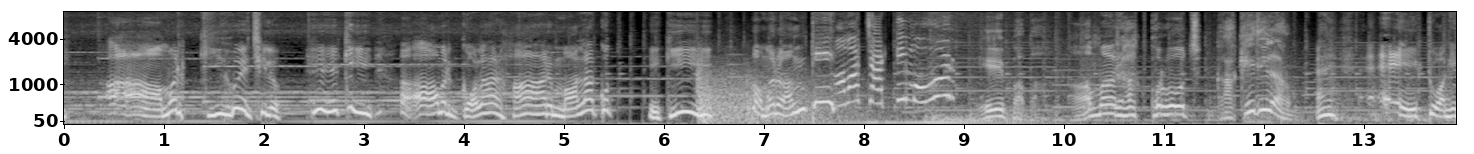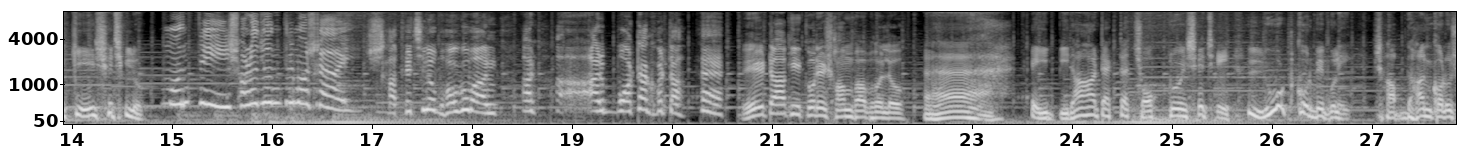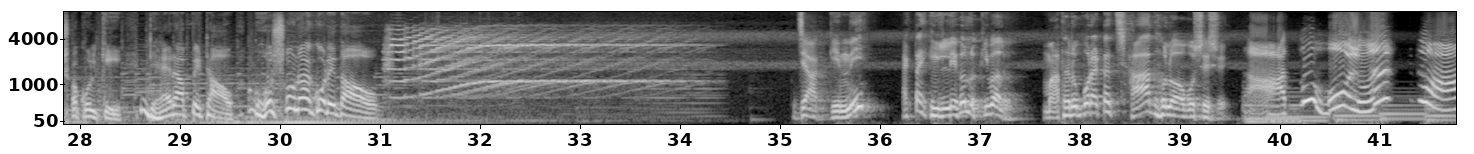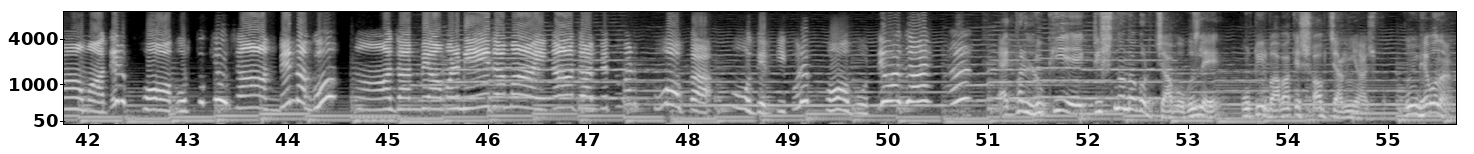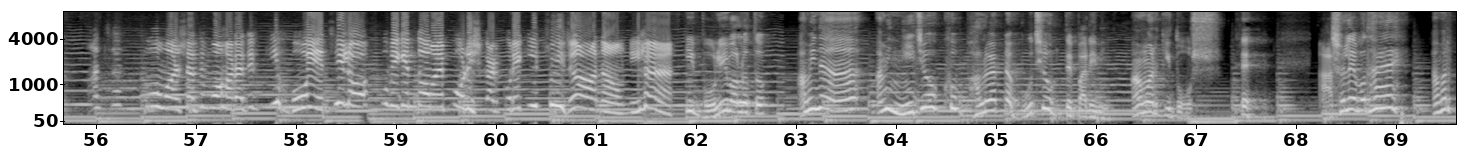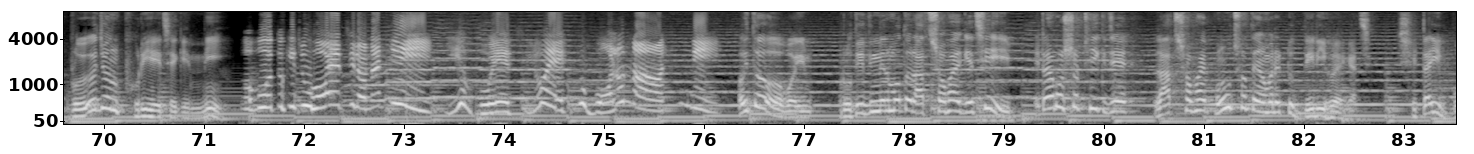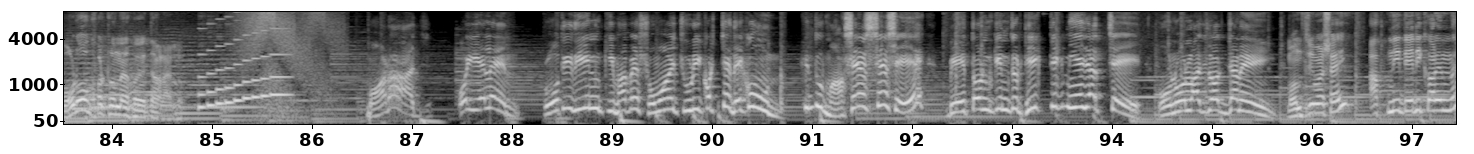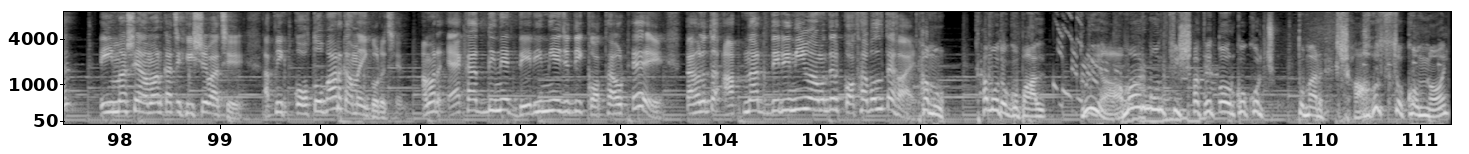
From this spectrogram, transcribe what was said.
আমার কি হয়েছিল? কি? আমার গলার হার মালা কোথা কি আমার আংটি? আমার চারটি মোহর? হে বাবা আমার হাত খরচ কাকে দিলাম? এ- এ- একটু আগে কে এসেছিল? মন্ত্রী ষড়যন্ত্রী মশাই। সাথে ছিল ভগবান আর আর বটা ঘটা হ্যাঁ। এটা কি করে সম্ভব হলো? হ্যাঁ এই বিরাট একটা চক্র এসেছে লুট করবে বলে। সাবধান করো সকলকে ঢেরা পেটাও ঘোষণা করে দাও। যাক গিন্নি একটা হিললে হলো কি বলো? মাথার উপর একটা ছাদ হলো অবশেষে। তো হলো হ্যাঁ? আমাদের খবর তো কেউ জানবে না গো। না জানবে আমার মেয়ে জামাই না জানবে তোমার খোকা। ওদের কি করে খবর দেওয়া যায় হ্যাঁ? একবার লুকিয়ে কৃষ্ণনগর যাব বুঝলে? পুটির বাবাকে সব জানিয়ে আসব। তুমি ভেবো না? আচ্ছা তোমার সাথে মহারাজের কি হয়েছিল? তুমি কিন্তু আমায় পরিষ্কার করে কিছুই জানাওনি হ্যাঁ? কি বলি বলো তো? আমি না আমি নিজেও খুব ভালো একটা বুঝে উঠতে পারিনি। আমার কি দোষ? আসলে বোধহয় আমার প্রয়োজন ফুরিয়েছে গিন্নি। তবুও তো কিছু হয়েছিল নাকি? কি হয়েছিল? একটু বলো না শুনি ওই তো ওই প্রতিদিনের মতো রাজসভায় গেছি। এটা অবশ্য ঠিক যে রাজসভায় পৌঁছতে আমার একটু দেরি হয়ে গেছে। সেটাই বড় ঘটনা হয়ে দাঁড়াল। মহারাজ ওই এলেন। প্রতিদিন কীভাবে সময় চুরি করছে দেখুন। কিন্তু মাসের শেষে বেতন কিন্তু ঠিক ঠিক নিয়ে যাচ্ছে। কোনো লাজ লজ্জা নেই। মন্ত্রী মশাই আপনি দেরি করেন না। এই মাসে আমার কাছে হিসেব আছে আপনি কতবার কামাই করেছেন? আমার এক আধ দিনের দেরি নিয়ে যদি কথা ওঠে তাহলে তো আপনার দেরি নিয়েও আমাদের কথা বলতে হয়। থামো থামো তো গোপাল। তুমি আমার মন্ত্রীর সাথে তর্ক করছ। তোমার সাহস তো কম নয়।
